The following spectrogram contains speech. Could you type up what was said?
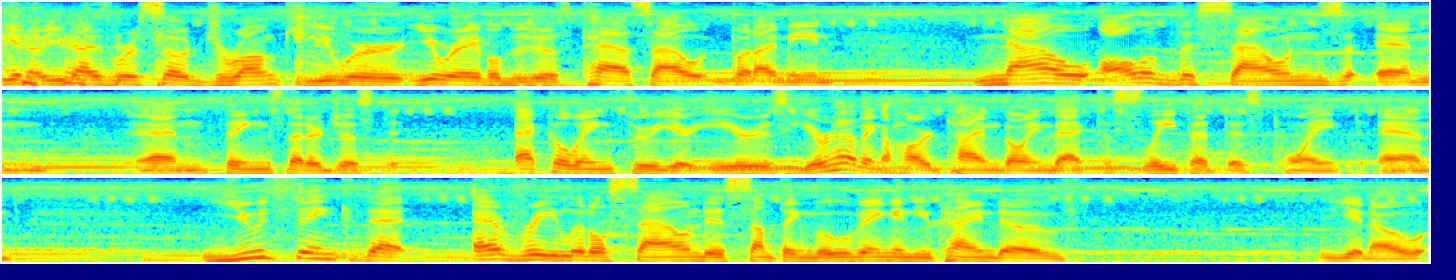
you know, you guys were so drunk, you were you were able to just pass out, but I mean, now all of the sounds and and things that are just echoing through your ears, you're having a hard time going back to sleep at this point and you think that every little sound is something moving, and you kind of, you know,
